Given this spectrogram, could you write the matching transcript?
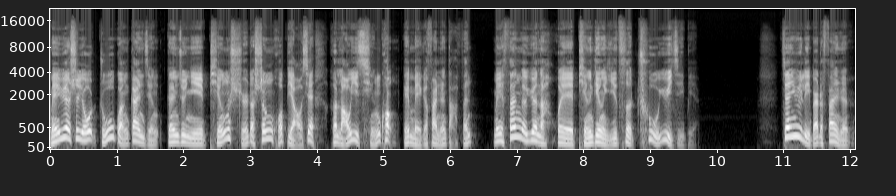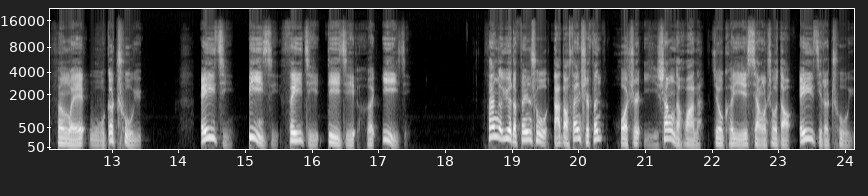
每月是由主管干警根据你平时的生活表现和劳役情况给每个犯人打分。每三个月呢，会评定一次处遇级别。监狱里边的犯人分为五个处遇：A 级、B 级、C 级、D 级和 E 级。三个月的分数达到三十分或是以上的话呢，就可以享受到 A 级的处遇。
